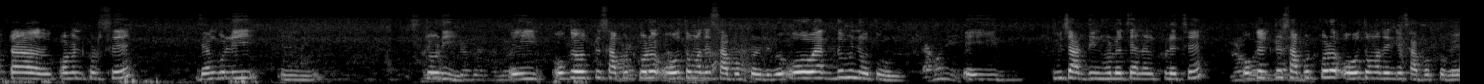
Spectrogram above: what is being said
একটা কমেন্ট করছে বেঙ্গলি স্টোরি। এই ওকেও একটু সাপোর্ট করে, ও তোমাদের সাপোর্ট করে দেবে। ও একদমই নতুন। এই দু চার দিন হলো চ্যানেল খুলেছে। ওকে একটু সাপোর্ট করে, ও তোমাদেরকে সাপোর্ট করবে।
